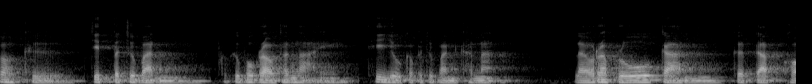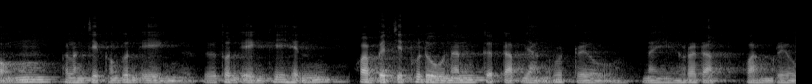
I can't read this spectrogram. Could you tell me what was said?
ก็คือจิตปัจจุบันก็คือพวกเราทั้งหลายที่อยู่กับปัจจุบันขณะ แล้วรับรู้การเกิดดับของพลังจิตของตนเอง หรือตนเองที่เห็นความเป็นจิตผู้ดูนั้นเกิดดับอย่างรวดเร็วในระดับความเร็ว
